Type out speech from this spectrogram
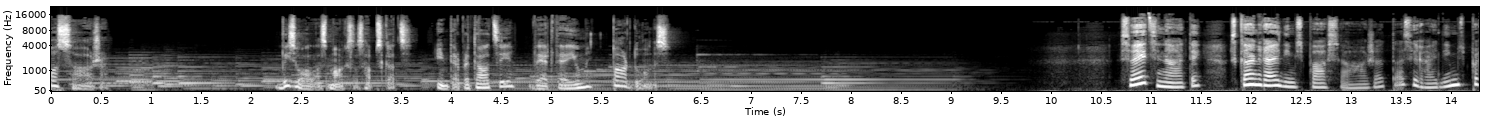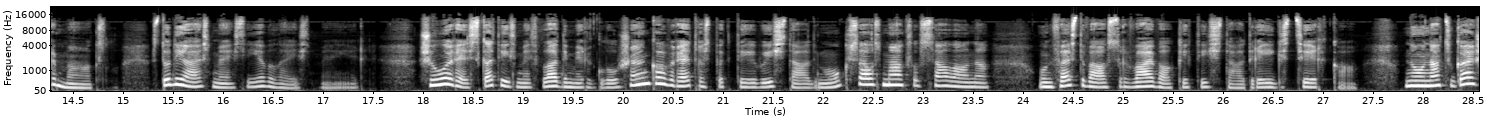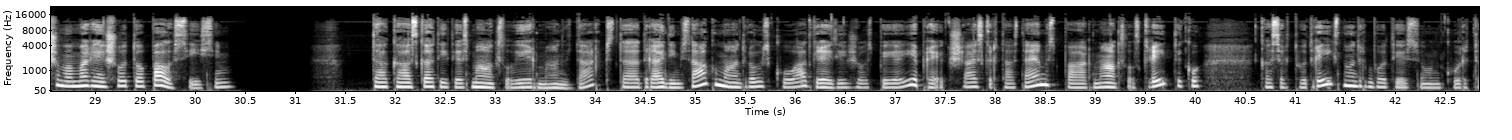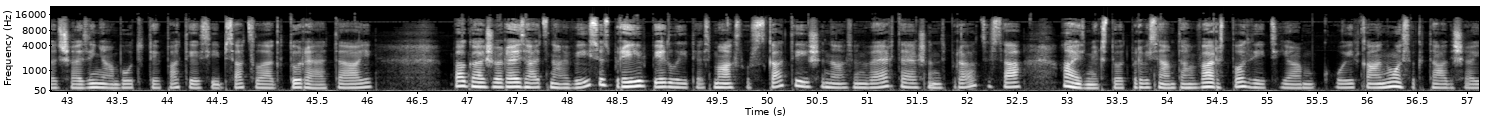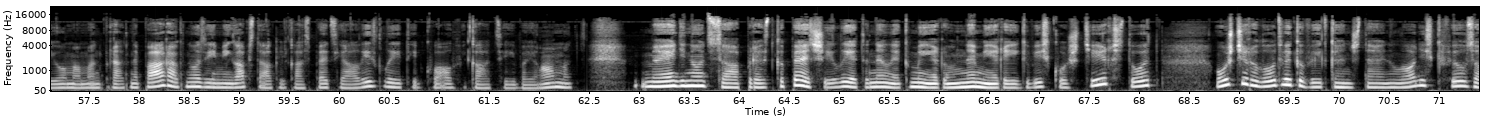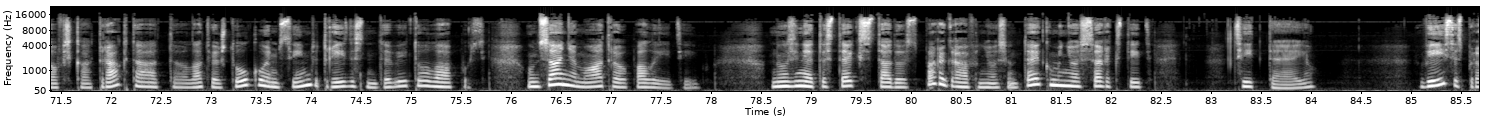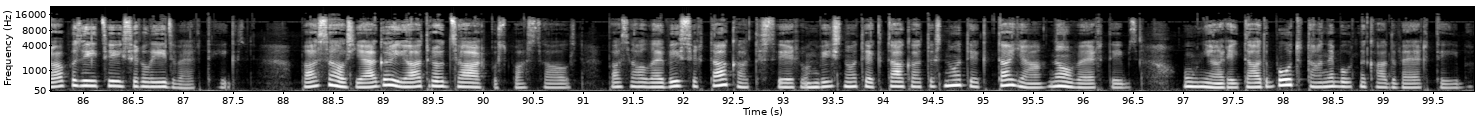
pasāža. Vizuālās mākslas apskats, interpretācija, vērtējumi, pārdomas. Sveicināti! Skan raidījums pasāža. Tas ir raidījums par mākslu. Studijā esmu es Ieva Leismēra. Šoreiz skatīsimies Vladimira Glušenkova retrospektīvu izstādi Muksels mākslas salonā un festivāla Survival Kit izstādi Rīgas cirkā. Nu, un acu gaišumam arī šo to palasīsim. Tā kā skatīties mākslu ir mans darbs, tad raidījuma sākumā drusku atgriezīšos pie iepriekš aizskartās tēmas par mākslas kritiku, kas ar to drīkst nodarboties un kuri tad šai ziņā būtu tie patiesības atslēga turētāji. Pagājušo reizi aicināju visus brīvi piedalīties mākslas skatīšanās un vērtēšanas procesā, aizmirstot par visām tām varas pozīcijām, ko it kā nosaka tādi šai jomā, manuprāt, nepārāk nozīmīgi apstākļi kā speciāla izglītība, kvalifikācija vai amats. Mēģinot saprast, kāpēc šī lieta neliek mieru un nemierīgi visu, ko šķirstot, uzšķira Ludviga Wittgensteina loģiski filozofiskā traktāta latviešu tulkojumu 139. lapusi un saņemu ātro palīdzību. Nu, ziniet, tas teksts tādos paragrāfiņos un teikumiņos sarakstīts, citēju. Visas propozīcijas ir līdzvērtīgas. Pasaules jēgai jāatrodas ārpus pasaules. Pasaulē viss ir tā, kā tas ir, un viss notiek tā, kā tas notiek, tajā nav vērtības, un ja arī tāda būtu, tā nebūtu nekāda vērtība.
